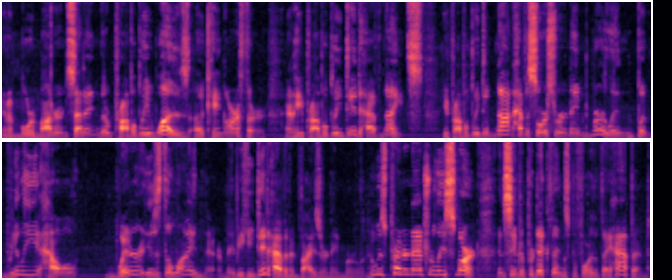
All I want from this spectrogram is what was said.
in a more modern setting, there probably was a King Arthur, and he probably did have knights. He probably did not have a sorcerer named Merlin, but really, how where is the line there? Maybe he did have an advisor named Merlin who was preternaturally smart and seemed to predict things before that they happened.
